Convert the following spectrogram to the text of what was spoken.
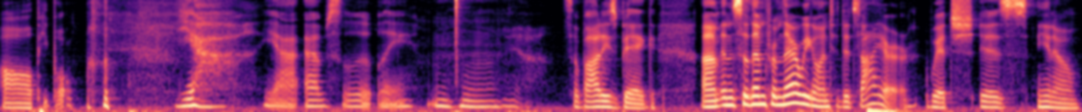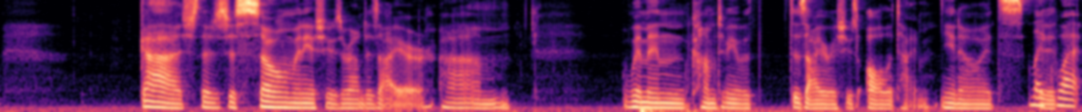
all people Yeah. Yeah, absolutely. Mm-hmm. Yeah. So body's big. Um, and so then from there we go into desire, which is, you know, gosh, there's just so many issues around desire. Um, women come to me with desire issues all the time. You know, it's like it, what?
